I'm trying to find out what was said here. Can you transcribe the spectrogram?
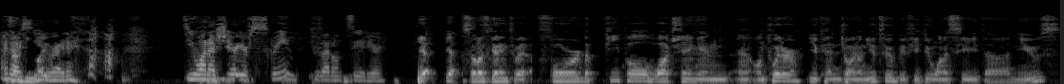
I know. I see like- you writing. do you want to share your screen? Because I don't see it here. Yeah, yeah. So let's get into it. For the people watching in uh, on Twitter, you can join on YouTube if you do want to see the news,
